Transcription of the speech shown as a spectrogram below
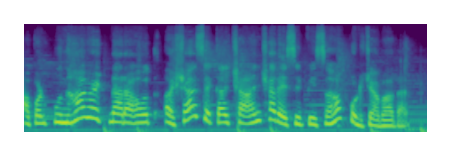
आपण पुन्हा भेटणार आहोत अशाच एका छानशा रेसिपीसह पुढच्या भागात.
